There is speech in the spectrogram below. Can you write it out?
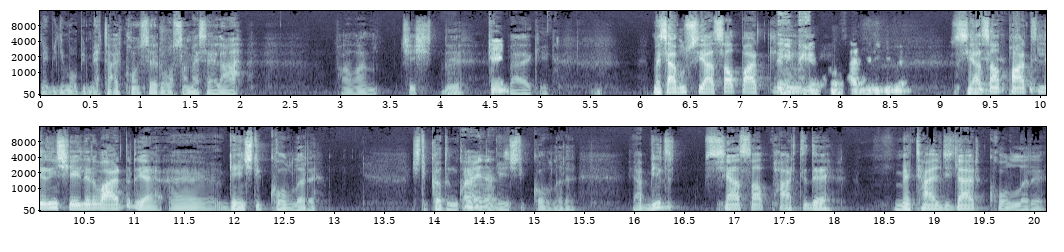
ne bileyim o bir metal konseri olsa mesela falan çeşitli şey. belki. Mesela bu siyasal partilerin konserleri gibi. Siyasal partilerin şeyleri vardır ya e, gençlik kolları işte kadın kolları, Aynen. gençlik kolları. Ya bir siyasal partide metalciler kolları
